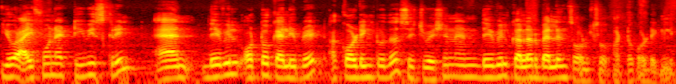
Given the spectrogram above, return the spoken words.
your iphone at tv screen and they will auto calibrate according to the situation and they will color balance also accordingly.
